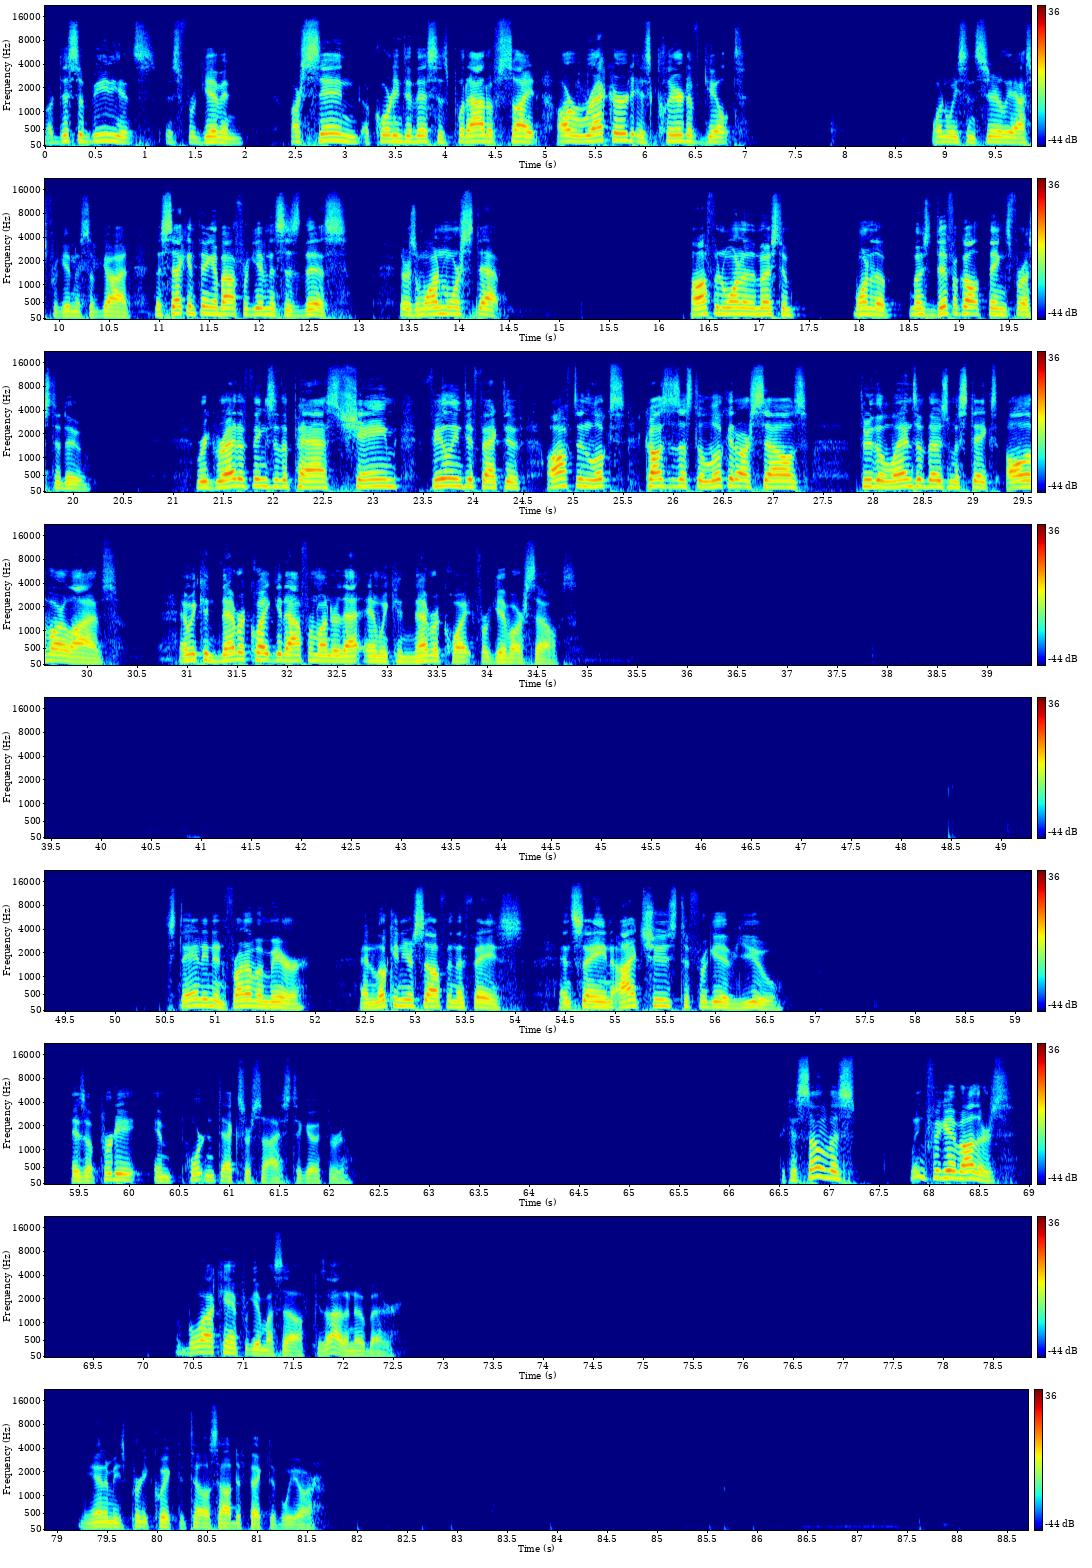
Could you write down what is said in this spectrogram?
Our disobedience is forgiven. Our sin, according to this, is put out of sight. Our record is cleared of guilt when we sincerely ask forgiveness of God. The second thing about forgiveness is this there's one more step. Often one of the most one of the most difficult things for us to do. Regret of things of the past, shame, feeling defective often looks causes us to look at ourselves through the lens of those mistakes all of our lives. And we can never quite get out from under that and we can never quite forgive ourselves. Standing in front of a mirror and looking yourself in the face and saying, I choose to forgive you, is a pretty important exercise to go through. Because some of us, we can forgive others. But boy, I can't forgive myself because I ought to know better. The enemy's pretty quick to tell us how defective we are.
